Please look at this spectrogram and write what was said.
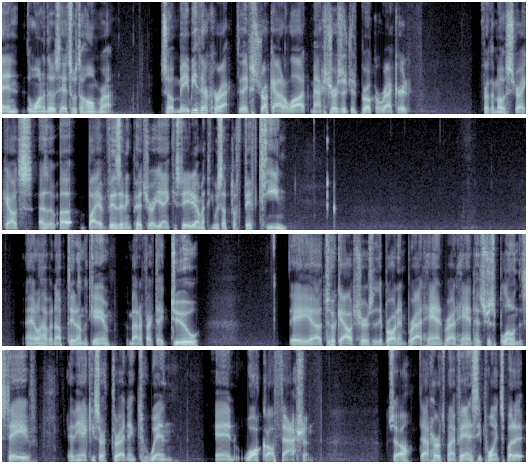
and one of those hits was a home run. So maybe they're correct. They've struck out a lot. Max Scherzer just broke a record for the most strikeouts as a, uh, by a visiting pitcher at Yankee Stadium. I think it was up to 15. I don't have an update on the game. Matter of fact, I do. They uh, took out Scherzer. They brought in Brad Hand. Brad Hand has just blown the save, and the Yankees are threatening to win in walk-off fashion. So that hurts my fantasy points, but it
